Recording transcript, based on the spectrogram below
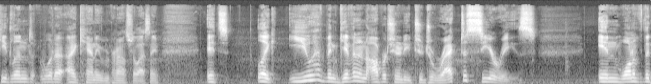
Headland, what I can't even pronounce her last name. It's like you have been given an opportunity to direct a series in one of the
